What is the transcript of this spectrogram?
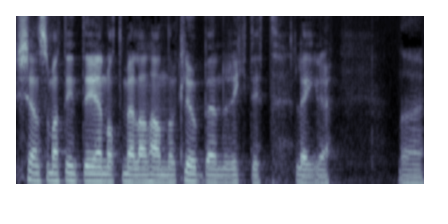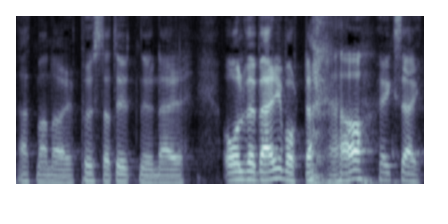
känns som att det inte är något mellan han och klubben riktigt längre. Nej. Att man har pustat ut nu när Oliver Berg är borta. Ja, Exakt.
